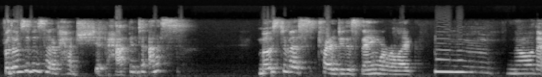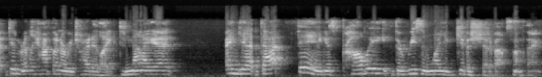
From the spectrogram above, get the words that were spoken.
for those of us that have had shit happen to us, most of us try to do this thing where we're like, mm, no, that didn't really happen, or we try to like deny it. And yet that thing is probably the reason why you give a shit about something.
